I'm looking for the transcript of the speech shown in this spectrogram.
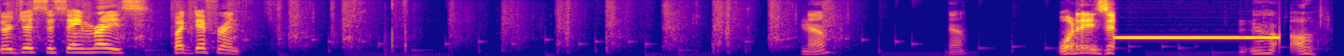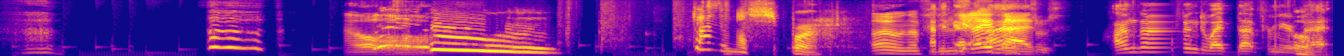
They're just the same race, but different. No? No? What is it? No. Oh. Oh. Gasper. I don't know if you can Okay, say I'm- that. I'm going to wipe that from your Oh va-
